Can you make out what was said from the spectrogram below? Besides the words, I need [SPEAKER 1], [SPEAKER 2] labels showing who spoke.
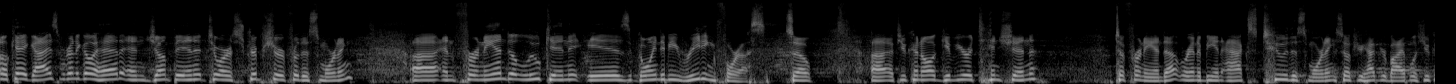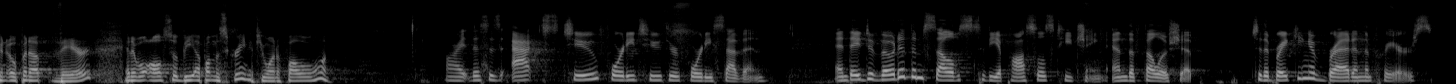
[SPEAKER 1] Okay, guys, we're going to go ahead and jump in to our scripture for this morning. Uh, and Fernanda Lucan is going to be reading for us. So uh, if you can all give your attention to Fernanda, we're going to be in Acts 2 this morning. So if you have your Bibles, you can open up there, and it will also be up on the screen if you want to follow along.
[SPEAKER 2] All right, this is Acts 2 42 through 47. And they devoted themselves to the apostles' teaching and the fellowship, to the breaking of bread and the prayers.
